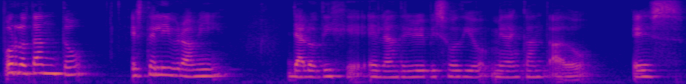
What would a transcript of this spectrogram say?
Por lo tanto, este libro a mí, ya lo dije en el anterior episodio, me ha encantado. Es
